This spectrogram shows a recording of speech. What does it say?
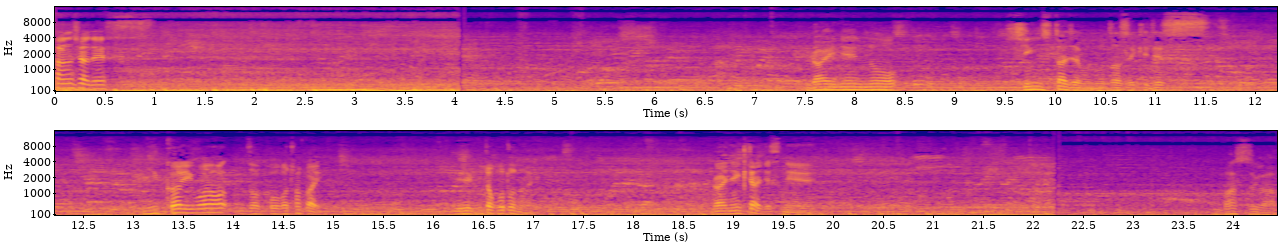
感謝です。来年の新スタジアムの座席です。2階は座高が高い。え見たことない。来年来たいですね。バスが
